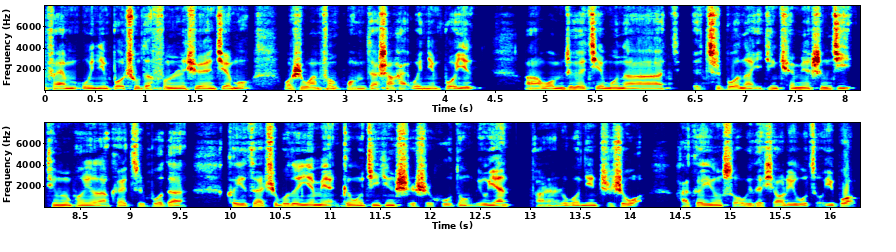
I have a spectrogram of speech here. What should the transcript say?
FM 为您播出的疯人学院节目，我是万峰，我们在上海为您播音。啊，我们这个节目呢，直播呢已经全面升级，听众朋友呢可以直播的，可以在直播的页面跟我进行实时互动留言。当然，如果您支持我，还可以用所谓的小礼物走一波。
